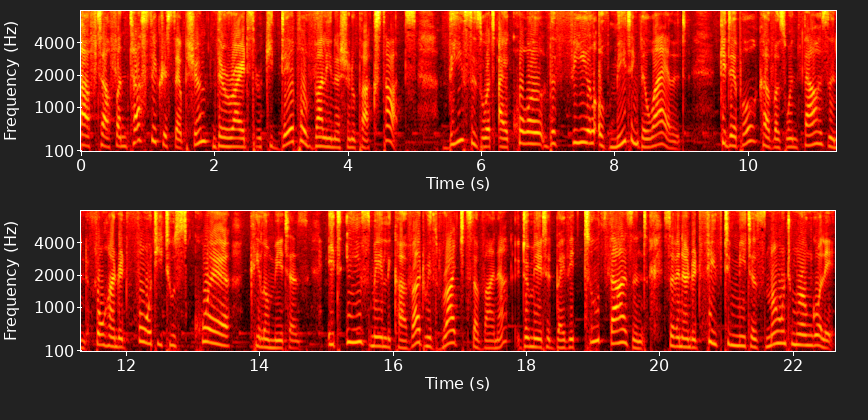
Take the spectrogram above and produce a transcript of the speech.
After a fantastic reception, the ride through Kidepo Valley National Park starts. This is what I call the feel of meeting the wild. Kidepo covers 1,442 square kilometers. It is mainly covered with rugged savanna, dominated by the 2,750 meters Mount Morongole,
